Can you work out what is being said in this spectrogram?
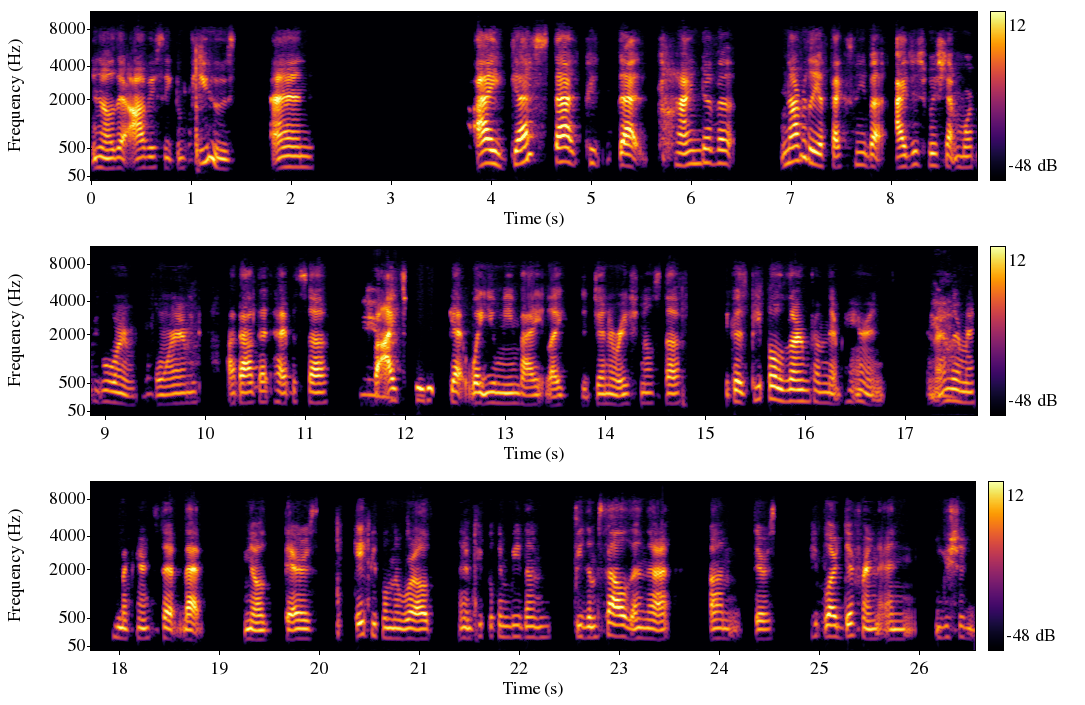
you know, they're obviously confused. And I guess that could that kind of a not really affects me, but I just wish that more people were informed about that type of stuff. But I totally get what you mean by like the generational stuff because people learn from their parents, and I learned from my parents that that you know there's gay people in the world and people can be them be themselves and that um there's people are different and you should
